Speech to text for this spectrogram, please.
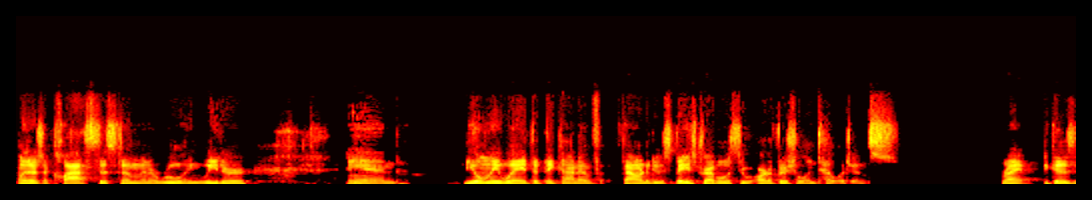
where there's a class system and a ruling leader. And the only way that they kind of found to do space travel is through artificial intelligence right? Because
